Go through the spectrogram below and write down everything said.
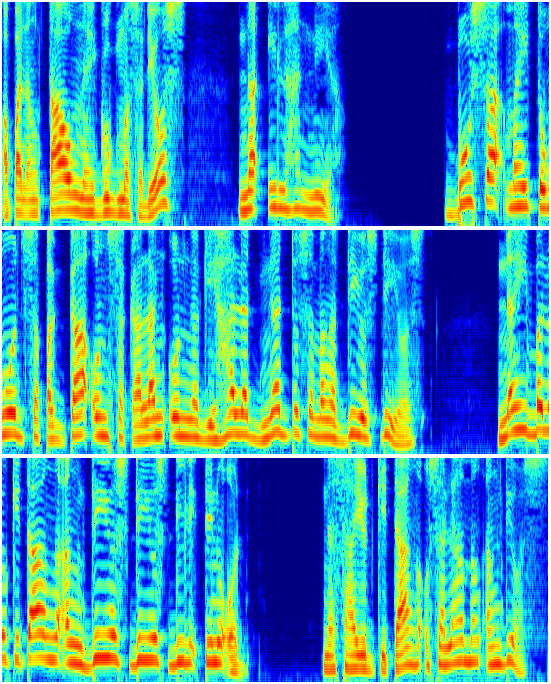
Apan ang taong nahigugma sa Dios, nailhan niya. Busa mahitungod sa pagkaon sa kalanon nga gihalad ngadto sa mga Dios-Dios, nahibalo kita nga ang Dios-Dios dili tinuod. Nasayod kita nga usa lamang ang Dios.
